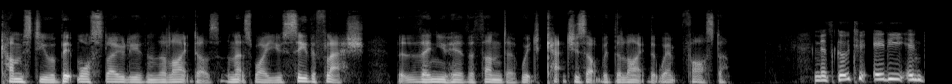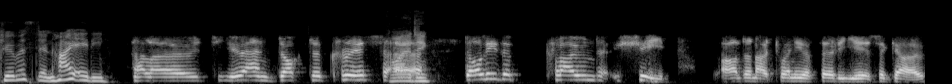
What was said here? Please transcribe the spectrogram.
comes to you a bit more slowly than the light does. And that's why you see the flash, but then you hear the thunder, which catches up with the light that went faster. Let's go to Eddie in Germiston. Hi, Eddie. Hello to you and Dr. Chris. Hi, Eddie. Uh, Dolly the cloned sheep, I don't know, 20 or 30 years ago.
